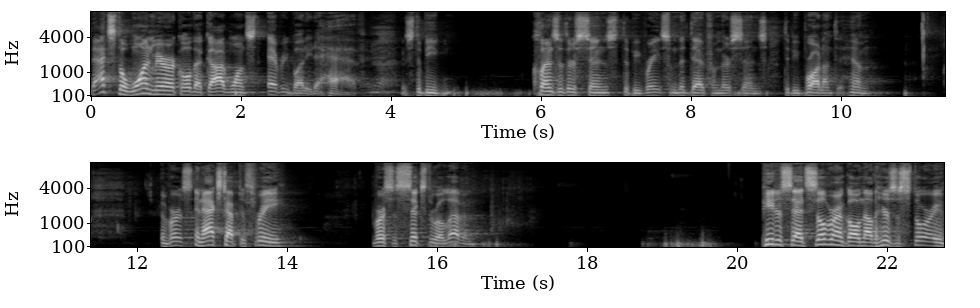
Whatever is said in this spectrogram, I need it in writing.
that's the one miracle that God wants everybody to have. Is to be cleansed of their sins, to be raised from the dead from their sins, to be brought unto him. In verse in Acts chapter 3 verses 6 through 11 Peter said, Silver and gold. Now, here's the story.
